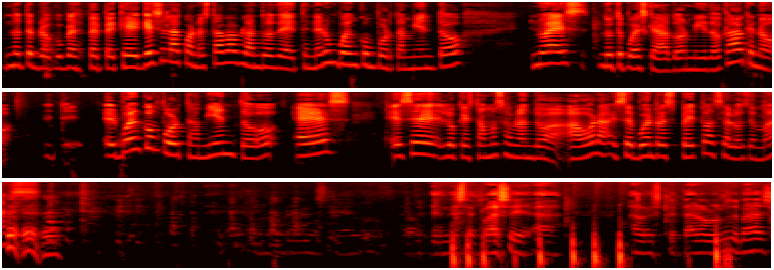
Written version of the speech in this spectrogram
no te preocupes, Pepe, que Geshe-la cuando estaba hablando de tener un buen comportamiento, no es, no te puedes quedar dormido, claro que no. El buen comportamiento es ese, lo que estamos hablando ahora, ese buen respeto hacia los demás. En esta clase a respetar a los demás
